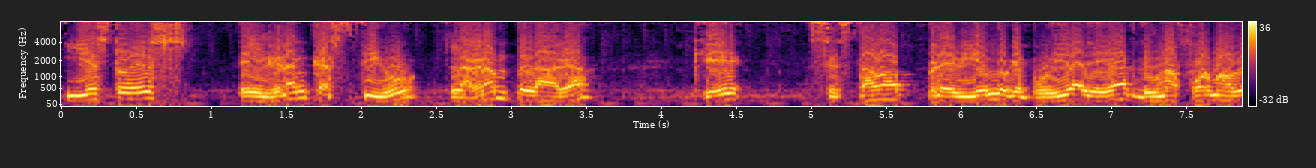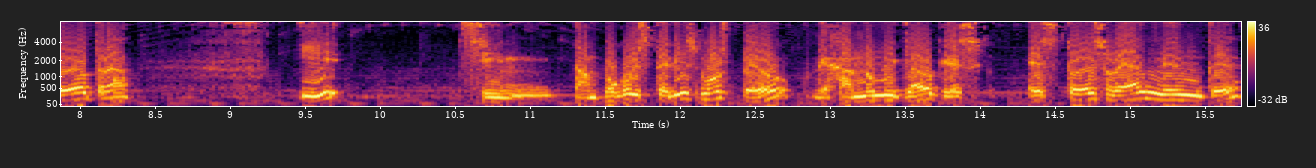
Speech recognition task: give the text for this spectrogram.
Y esto es el gran castigo, la gran plaga que se estaba previendo que podía llegar de una forma o de otra y sin tampoco histerismos, pero dejando muy claro que es, esto es realmente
